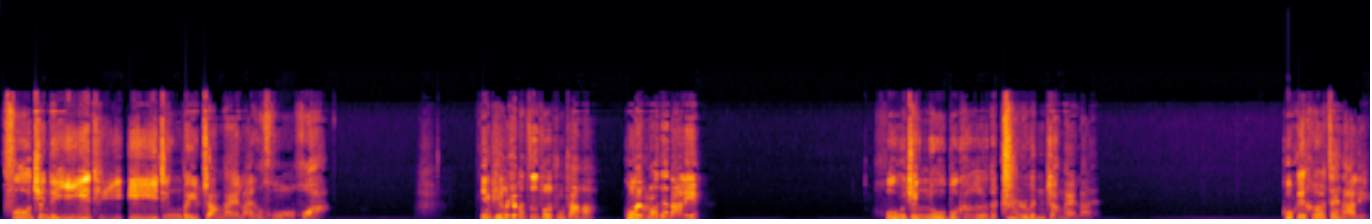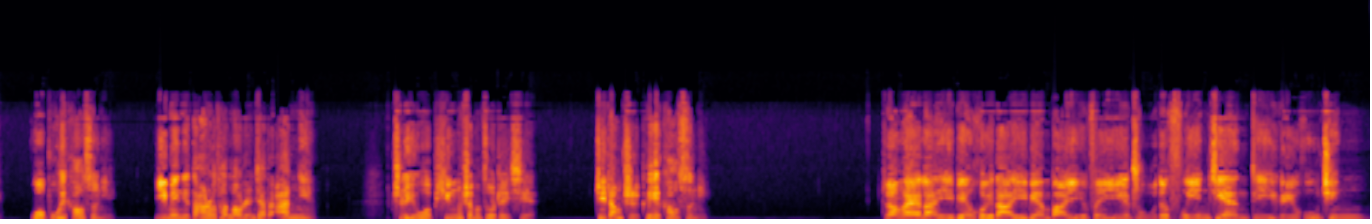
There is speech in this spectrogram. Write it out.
父亲的遗体已经被张爱兰火化。你凭什么自作主张啊？骨灰盒在哪里？胡青怒不可遏的质问张爱兰：“骨灰盒在哪里？我不会告诉你，因为你打扰他老人家的安宁。至于我凭什么做这些，这张纸可以告诉你。”张爱兰一边回答，一边把一份遗嘱的复印件递给胡青。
